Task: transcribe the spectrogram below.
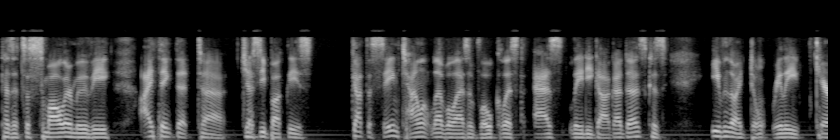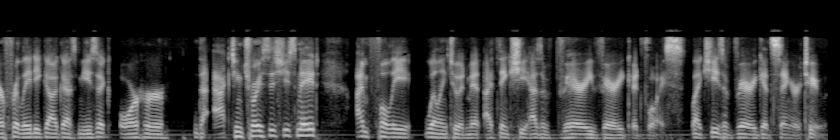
because it's a smaller movie. I think that uh, Jessie Buckley's got the same talent level as a vocalist as Lady Gaga does, because even though I don't really care for Lady Gaga's music or her the acting choices she's made, I'm fully willing to admit I think she has a very, very good voice. Like she's a very good singer too.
